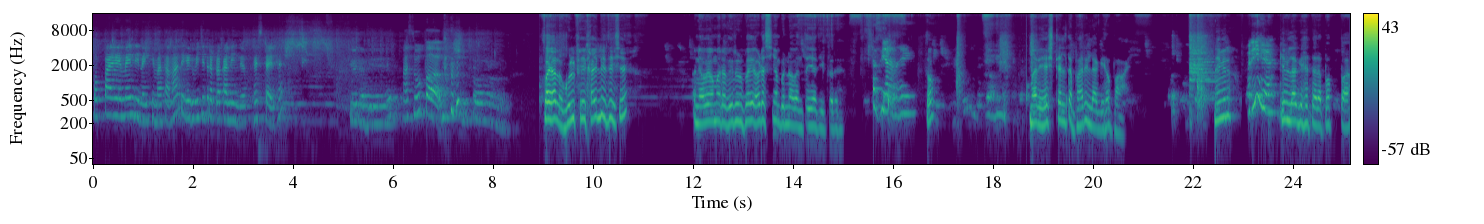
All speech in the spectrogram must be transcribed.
પપ્પાએ મહેંદી નાખી માથામાં તે કંઈક વિચિત્ર પ્રકારની હેરસ્ટાઈલ હે? આ સુપર ભાઈ હાલો ગુલ્ફી ખાઈ લીધી છે. અને હવે અમારા વિરુણભાઈ અળસિયા બનાવવાની તૈયારી કરે તો? મારી હેરસ્ટાઈલ તો ભારી લાગે હો ભાઈ. નહીં વિરુ? કેમ લાગે છે તારા પપ્પા?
